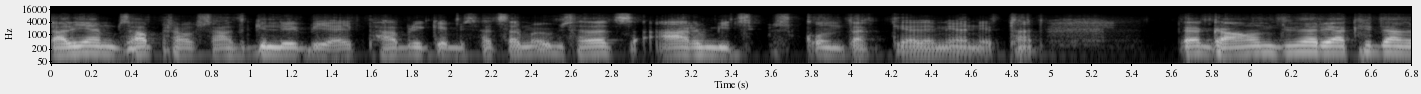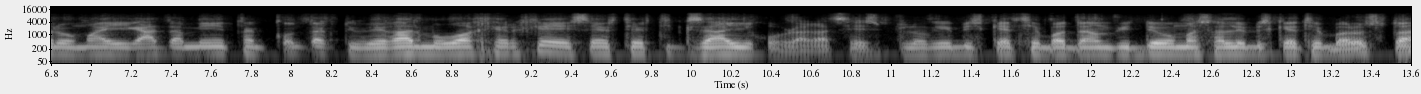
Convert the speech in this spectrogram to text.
ძალიან მძაფრავს ადგილები, აი ფაბრიკების საწარმოები, სადაც არ მიწევს კონტაქტი ადამიანებთან. და გამომდინარე აქედან რომ აი ადამიანთან კონტაქტი ვეღარ მოახერხე, ეს ერთ-ერთი გზა იყო რაღაც ეს ბლოგების კეთება და ვიდეო მასალების კეთება, რომ ცოტა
